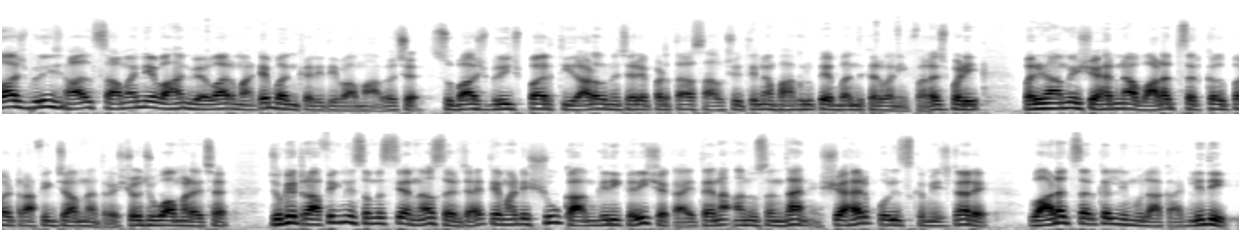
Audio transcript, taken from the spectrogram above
સુભાષ બ્રિજ હાલ સામાન્ય વાહન વ્યવહાર માટે બંધ કરી દેવામાં આવ્યો છે. સુભાષ બ્રિજ પર તિરાડો નજરે પડતા સાવચેતીના ભાગરૂપે બંધ કરવાની ફરજ પડી. પરિણામે શહેરના વાડજ સર્કલ પર ટ્રાફિક જામના દ્રશ્યો જોવા મળે છે. જોકે ટ્રાફિકની સમસ્યા ન સર્જાય, તે માટે શું કામગીરી કરી શકાય તેના અનુસંધાને શહેર પોલીસ કમિશનરે વાડદ સર્કલની મુલાકાત લીધી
